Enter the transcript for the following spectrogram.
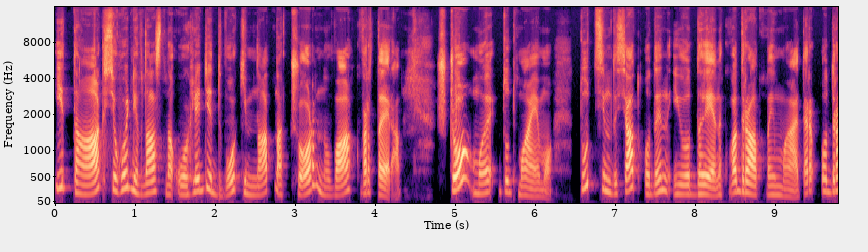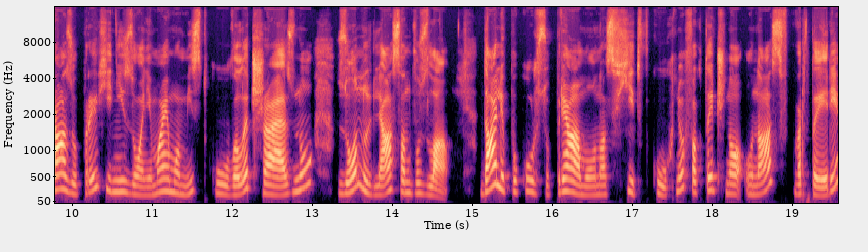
І так, сьогодні в нас на огляді двокімнатна чорнова квартира. Що ми тут маємо? Тут 71,1 квадратний метр. Одразу при вхідній зоні маємо містку величезну зону для санвузла. Далі по курсу прямо у нас вхід в кухню. Фактично, у нас в квартирі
